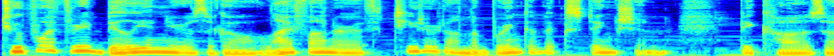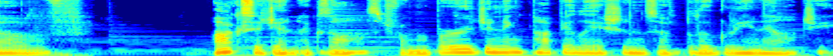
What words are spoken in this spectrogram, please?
2.3 billion years ago, life on Earth teetered on the brink of extinction because of oxygen exhaust from burgeoning populations of blue green algae.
